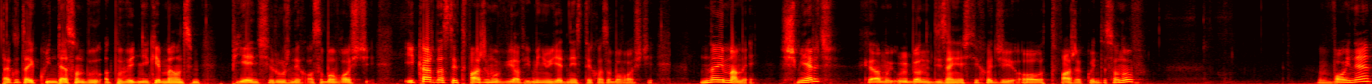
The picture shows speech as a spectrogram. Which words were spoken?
tak tutaj Quintesson był odpowiednikiem mającym pięć różnych osobowości. I każda z tych twarzy mówiła w imieniu jednej z tych osobowości. No i mamy śmierć, chyba mój ulubiony design, jeśli chodzi o twarze Quintessonów, wojnę,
